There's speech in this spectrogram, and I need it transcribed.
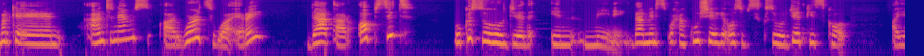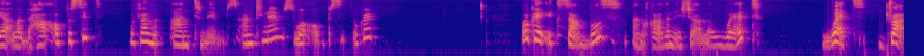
Marka antonyms are words waa eray that are opposite oo ka soo horjeeda in meaning. That means waxaan kuu sheegay opposite ka soo horjeedkiis call ayaa la dhahaa opposite. Mafahmi antonyms. Antonyms waa opposite okay okay examples aan qaadan insha allah wet wet dry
